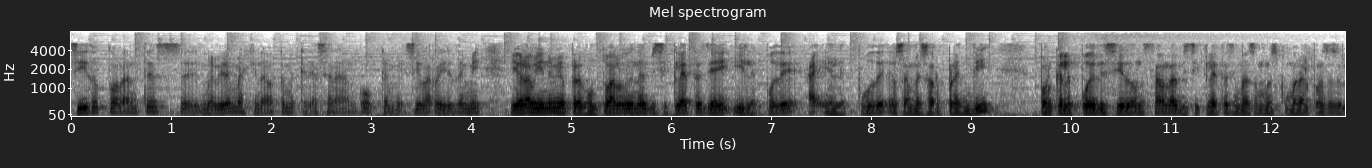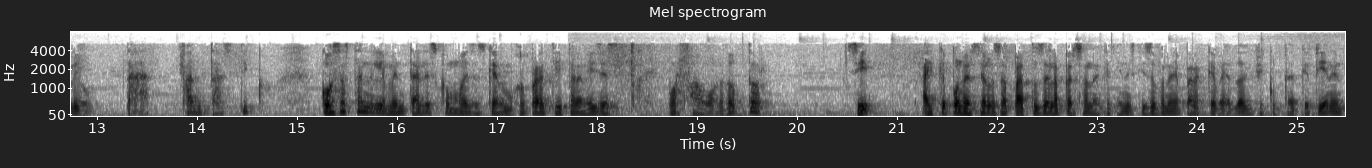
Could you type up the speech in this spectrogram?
Sí, doctor, antes eh, me hubiera imaginado que me quería hacer algo, que me se iba a reír de mí. Y ahora viene y me preguntó algo de unas bicicletas de ahí y le pude, le pude, o sea, me sorprendí porque le pude decir dónde estaban las bicicletas y más o menos cómo era el proceso. Le digo, está fantástico. Cosas tan elementales como esas que a lo mejor para ti, para mí dices, por favor, doctor. Sí, hay que ponerse en los zapatos de la persona que tiene esquizofrenia para que vean la dificultad que tienen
